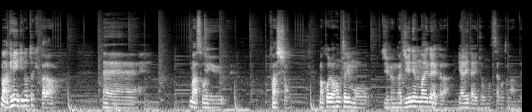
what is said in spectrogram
まあ現役の時からえー、まあそういうファッションまあこれは本当にもう自分が10年前ぐらいからやりたいと思ってたことなんで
